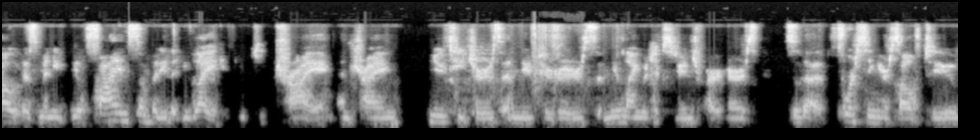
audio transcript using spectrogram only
out as many, you'll find somebody that you like if you keep trying and trying new teachers and new tutors and new language exchange partners so that forcing yourself to, you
